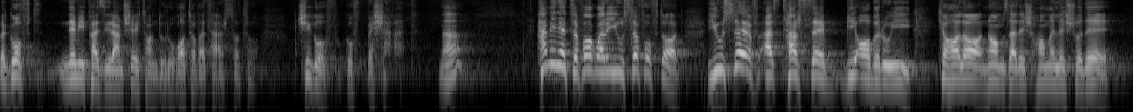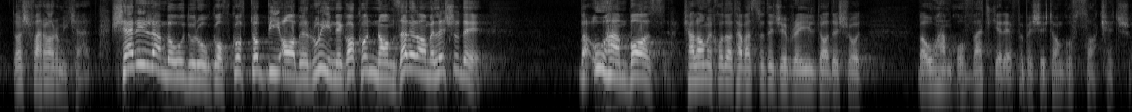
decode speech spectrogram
و گفت نمیپذیرم شیطان دروغاتو و ترساتو چی گفت؟ گفت بشود نه؟ همین اتفاق برای یوسف افتاد یوسف از ترس بیابرویی که حالا نامزدش حامله شده داشت فرار می‌کرد. شریرم به او دروغ گفت. گفت تو بیابرویی نگاه کن نامزد حامله شده. و او هم باز کلام خدا توسط جبرئیل داده شد و او هم قوت گرفت و به شیطان گفت ساکت شو.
